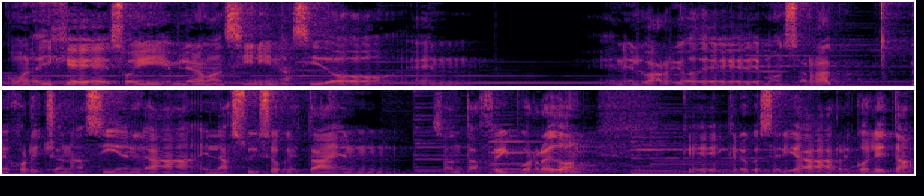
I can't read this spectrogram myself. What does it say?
como les dije, soy Emiliano Mancini, nacido en, el barrio de, Montserrat, mejor dicho, nací en la, en la Suizo que está en Santa Fe y Porredón que creo que sería Recoleta.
